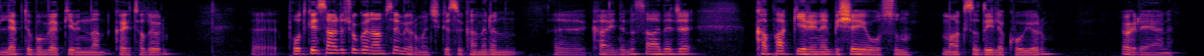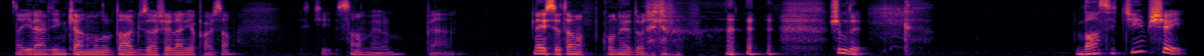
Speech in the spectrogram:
laptopun webcaminden kayıt alıyorum. E, podcastlerde çok önemsemiyorum açıkçası kameranın e, kaydını. Sadece kapak yerine bir şey olsun maksadıyla koyuyorum. Öyle yani. İleride imkanım olur daha güzel şeyler yaparsam. Ki sanmıyorum. Ben Neyse tamam konuya dönelim. Şimdi bahsedeceğim şey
